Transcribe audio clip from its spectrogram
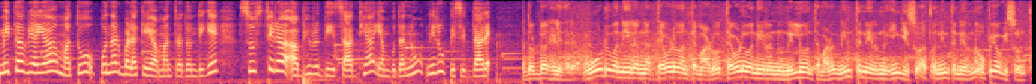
ಮಿತವ್ಯಯ ಮತ್ತು ಪುನರ್ಬಳಕೆಯ ಮಂತ್ರದೊಂದಿಗೆ ಸುಸ್ಥಿರ ಅಭಿವೃದ್ಧಿ ಸಾಧ್ಯ ಎಂಬುದನ್ನು ನಿರೂಪಿಸಿದ್ದಾರೆ. ದೊಡ್ಡವರು ಹೇಳಿದ್ದಾರೆ, ಓಡುವ ನೀರನ್ನು ತೆವಳುವಂತೆ ಮಾಡು, ತೆವಳುವ ನೀರನ್ನು ನಿಲ್ಲುವಂತೆ ಮಾಡು, ನಿಂತ ನೀರನ್ನು ಇಂಗಿಸು ಅಥವಾ ನಿಂತ ನೀರನ್ನು ಉಪಯೋಗಿಸು ಅಂತ.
